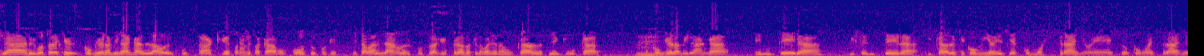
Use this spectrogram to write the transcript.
Claro, y vos sabés que comió la milanga al lado del food truck, que eso no le sacábamos fotos porque estaba al lado del food truck esperando que la vayan a buscar, la tienen que buscar. Mm. comió la milanga entera, dice entera, y cada vez que comía decía, ¿cómo extraño esto? ¿Cómo extraño?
